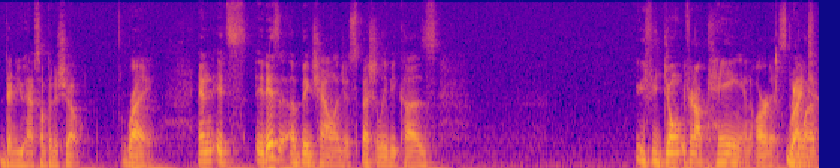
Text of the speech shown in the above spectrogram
then you have something to show. Right. And it's it is a big challenge, especially because if you don't if you're not paying an artist, Right. you want to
